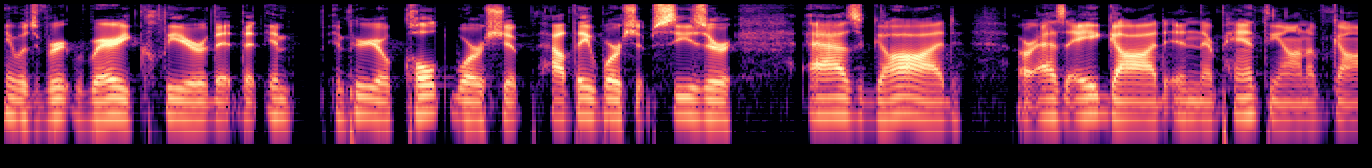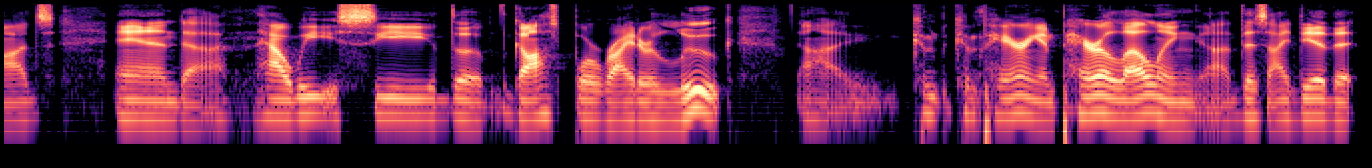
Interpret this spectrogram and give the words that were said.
it was very, very clear that that imperial cult worship, how they worship Caesar as God or as a god in their pantheon of gods, and uh, how we see the gospel writer Luke uh, com- comparing and paralleling uh, this idea that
